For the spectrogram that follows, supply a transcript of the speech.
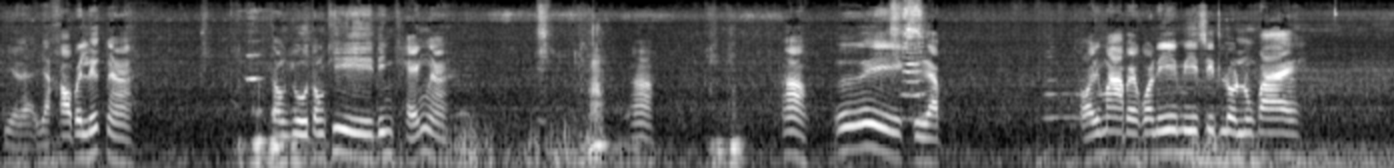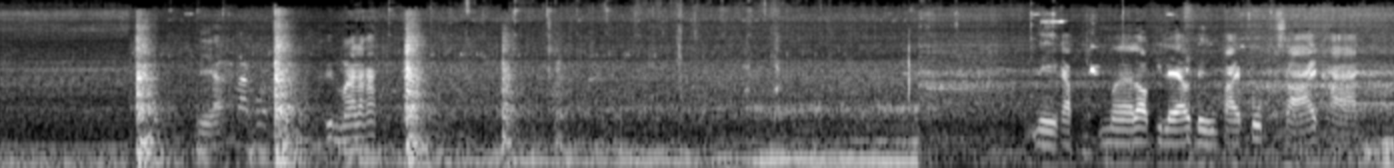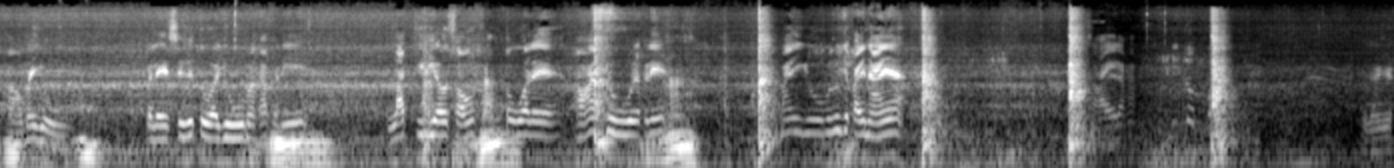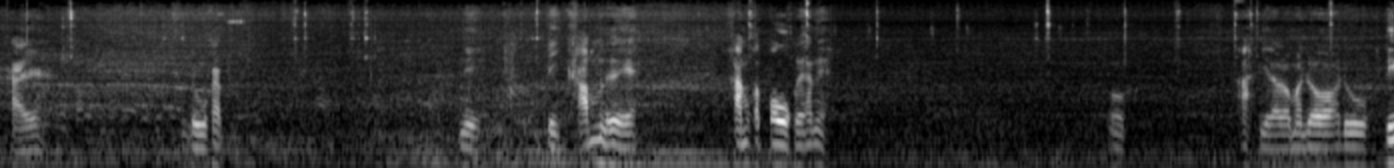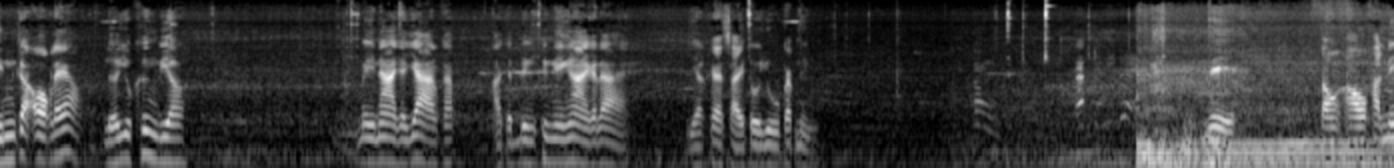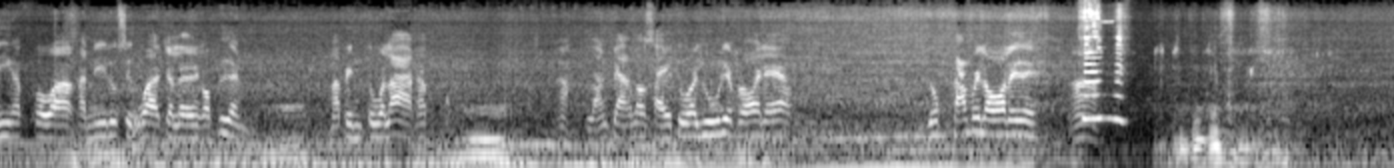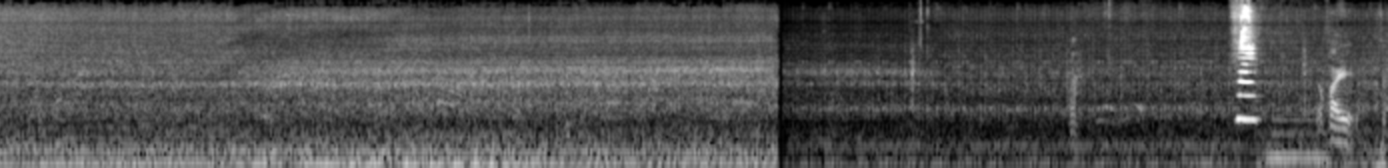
นี่แหละอย่าเข้าไปลึกนะ ต้องอยู่ตรงที่ดินแข็งนะ อ้าวอ้าวเอ้ย เกือบ ถอยมาไปกว่านี้มีสิทธิ์หล่นลงไปนี่ฮะมาโบขึ้นมาแล้วครับนี่ครับเมื่อรอบที่แล้วดึงไปปุ๊บสายขาดเอาไม่อยู่ ก็เลยซื้อตัวยูมาครับอันนี้ รัดทีเดียวสองสามตัวเลย เอาให้ยูแล้วคันนี้ ไม่อยู่ไม่รู้จะไปไหนอะใส่แล้วครับติดลมบอกกำลังจะไขดูครับ นี่ติดค้ำเลยค้ำกระโปกเลยครับเนี่ยโอ้อะเดี๋ยวเรามาดูดูดินก็ออกแล้ว เหลืออยู่ครึ่งเดียว ไม่น่าจะยากครับ อาจจะดึงขึ้นง่าย ๆ ก็ได้ เดี๋ยวแค่ใส่ตัวยูแป๊บหนึ่งต้องรัดตรง นี่ต้องเอาคันนี้ครับ เพราะว่าคันนี้รู้สึกว่าจะแรงกว่าเพื่อน มาเป็นตัวล่าครับอะหลังจากเราใส่ตัวยูเรียบร้อยแล้ว ยกดำไว้รอเลยอะเรา ค่อย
